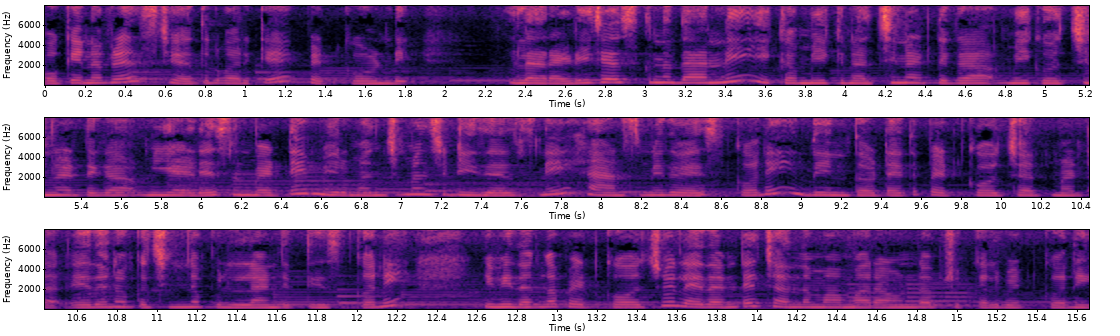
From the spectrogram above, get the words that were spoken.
ఓకేనా ఫ్రెండ్స్? చేతుల వరకే పెట్టుకోండి. ఇలా రెడీ చేసుకున్న దాన్ని ఇక మీకు నచ్చినట్టుగా మీకు వచ్చినట్టుగా మీ ఐడియాస్ని బట్టి మీరు మంచి మంచి డిజైన్స్ని హ్యాండ్స్ మీద వేసుకొని దీంతో అయితే పెట్టుకోవచ్చు అనమాట ఏదైనా ఒక చిన్న పుల్ల లాంటిది తీసుకొని ఈ విధంగా పెట్టుకోవచ్చు. లేదంటే చందమామ రౌండ్ అప్ చుక్కలు పెట్టుకొని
